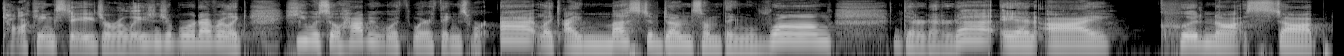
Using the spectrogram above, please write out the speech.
talking stage or relationship or whatever. Like he was so happy with where things were at. Like I must have done something wrong. Da da da da. And I could not stop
